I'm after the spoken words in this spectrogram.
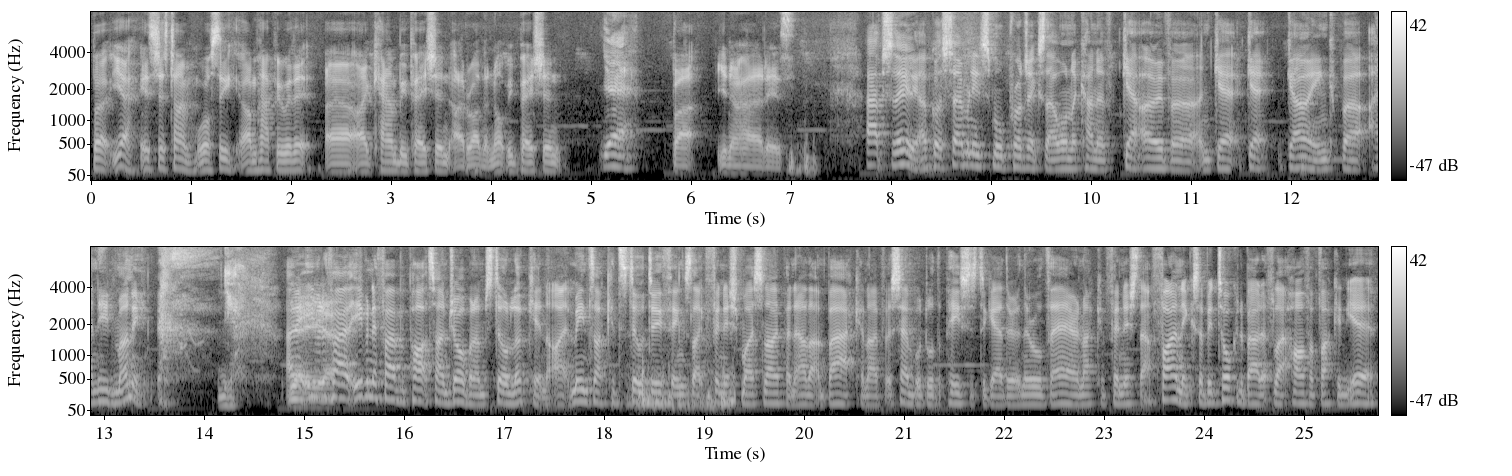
But yeah, it's just time. We'll see. I'm happy with it. Uh, I can be patient. I'd rather not be patient, Yeah, but you know how it is. Absolutely, I've got so many small projects that I want to kind of get over and get get going, but I need money. Yeah. And Yeah, even if. I even if I have a part time job and I'm still looking, I, it means I can still do things like finish my sniper now that I'm back and I've assembled all the pieces together and they're all there and I can finish that finally because I've been talking about it for like half a fucking year.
